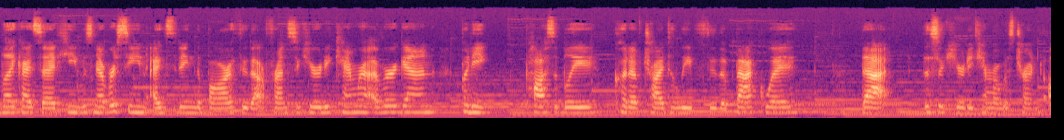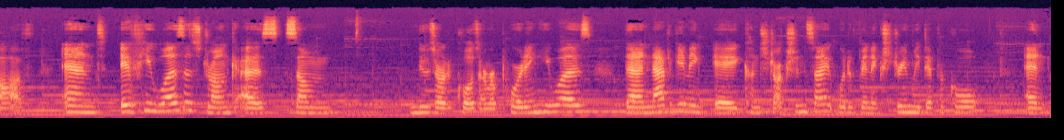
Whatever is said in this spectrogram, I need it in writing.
Like I said, he was never seen exiting the bar through that front security camera ever again, but he possibly could have tried to leave through the back way that the security camera was turned off. And if he was as drunk as some news articles are reporting he was, then navigating a construction site would have been extremely difficult and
